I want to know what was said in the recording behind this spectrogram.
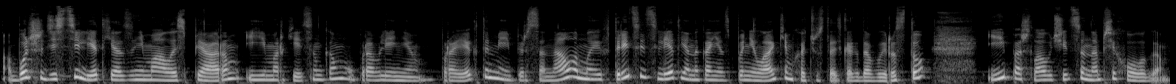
Больше 10 лет я занималась пиаром и маркетингом, управлением проектами и персоналом, и в 30 лет я наконец поняла, кем хочу стать, когда вырасту, и пошла учиться на психолога.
